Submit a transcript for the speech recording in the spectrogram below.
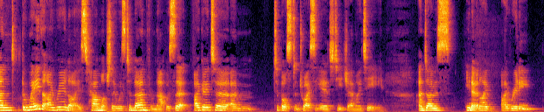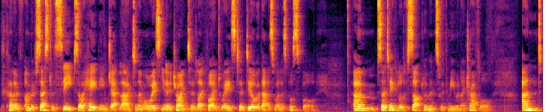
And the way that I realised how much there was to learn from that was that I go to um, to Boston twice a year to teach at MIT, and I was, you know, and I I really kind of I'm obsessed with sleep, so I hate being jet lagged, and I'm always, you know, trying to like find ways to deal with that as well as possible. Um, so I take a lot of supplements with me when I travel, and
